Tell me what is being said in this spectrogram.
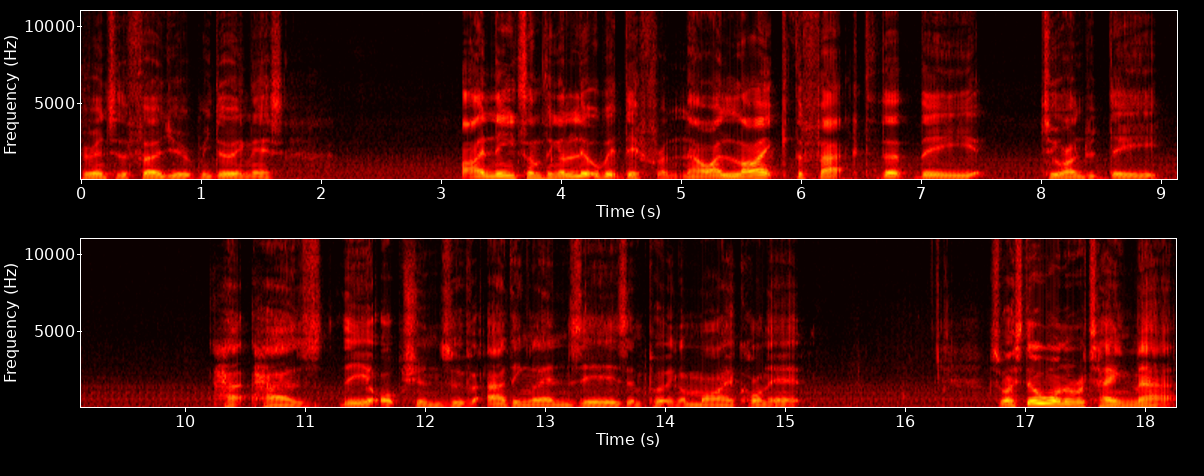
we're into the third year of me doing this. I need something a little bit different. Now, I like the fact that the 200D ha- has the options of adding lenses and putting a mic on it. So I still want to retain that,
